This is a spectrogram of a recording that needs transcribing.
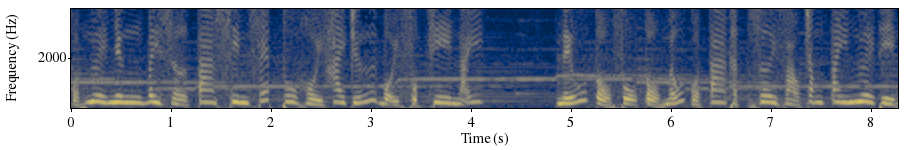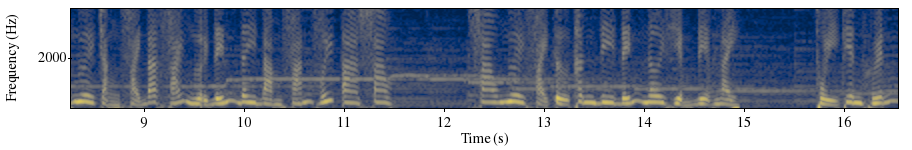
của ngươi nhưng bây giờ ta xin phép thu hồi hai chữ bội phục khi nãy. Nếu tổ phụ tổ mẫu của ta thật rơi vào trong tay ngươi thì ngươi chẳng phải đã phái người đến đây đàm phán với ta sao? Sao ngươi phải tự thân đi đến nơi hiểm địa này? Thủy Thiên Huyến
